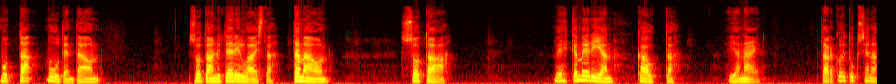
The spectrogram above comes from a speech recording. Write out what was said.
Mutta muuten tämä on sota nyt erilaista. Tämä on sotaa ehkä median kautta ja näin. Tarkoituksena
